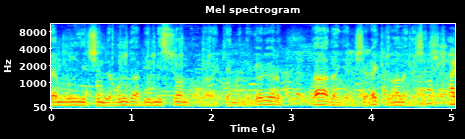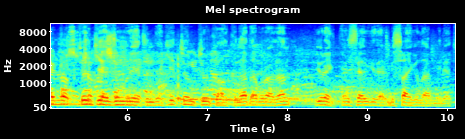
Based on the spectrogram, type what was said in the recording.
ben bunun içinde bunu da bir misyon olarak kendimi görüyorum. Daha da gelişerek devam edecek. Hayırlı olsun. Türkiye. Cumhuriyeti'ndeki tüm Türk halkına da buradan yürekten sevgilerimi, saygılarımı iletiyorum.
